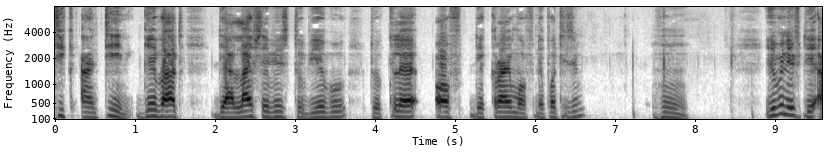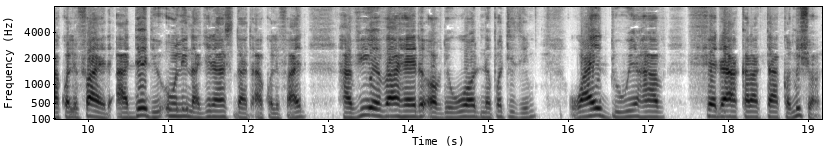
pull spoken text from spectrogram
thick and thin gave out their life savings to be able to clear off the crime of nepotism? Hmm. Even if they are qualified, are they the only Nigerians that are qualified? Have you ever heard of the word nepotism? Why do we have Federal Character Commission?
